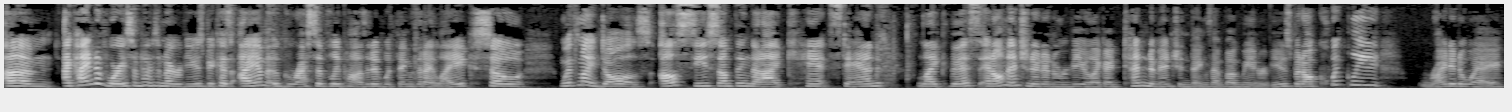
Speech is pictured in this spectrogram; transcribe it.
Um, I kind of worry sometimes in my reviews because I am aggressively positive with things that I like. So with my dolls, I'll see something that I can't stand like this and I'll mention it in a review. Like I tend to mention things that bug me in reviews, but I'll quickly write it away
